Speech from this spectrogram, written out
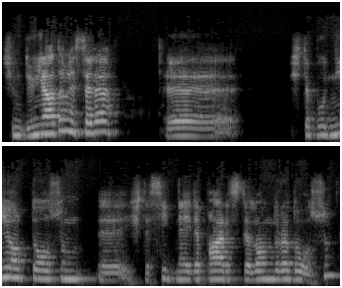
Şimdi dünyada mesela e, işte bu New York'ta olsun, e, işte Sydney'de, Paris'te, Londra'da olsun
